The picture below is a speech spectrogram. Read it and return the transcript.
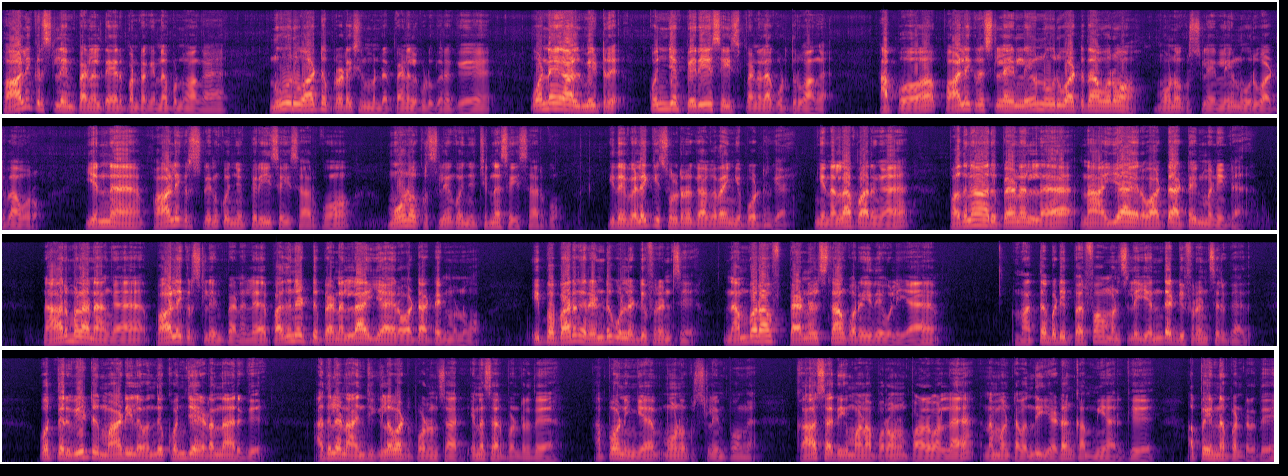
பாலிகிறிஸ்டலைன் பேனல் தயார் பண்ணுறவங்க என்ன பண்ணுவாங்க? நூறு வாட்டு ப்ரொடக்ஷன் பண்ணுற பேனல் கொடுக்குறக்கு ஒன்றே கால் மீட்ரு கொஞ்சம் பெரிய சைஸ் பேனலாக கொடுத்துருவாங்க. அப்போது பாலிகிறிஸ்டலைன்லேயும் நூறு வாட்டு தான் வரும் மோனோகிறிஸ்டலைன்லேயும் நூறு வாட்டு தான் வரும். என்ன பாலிகிறிஸ்டலைன் கொஞ்சம் பெரிய சைஸாக இருக்கும் மோனோகிறிஸ்டலைன் கொஞ்சம் சின்ன சைஸாக இருக்கும். இதை விலைக்கு சொல்கிறதுக்காக தான் இங்கே போட்டிருக்கேன். இங்கே நல்லா பாருங்கள் பதினாறு பேனலில் நான் ஐயாயிரம் வாட்டு அட்டைன் பண்ணிட்டேன். நார்மலாக நாங்கள் பாலிகிறிஸ்டலின் பேனலில் பதினெட்டு பேனலில் ஐயாயிரம் வாட்டு அட்டைன் பண்ணுவோம். இப்போ பாருங்கள் ரெண்டுக்குள்ள டிஃப்ரென்ஸு நம்பர் ஆஃப் பேனல்ஸ் தான் குறையுதே ஒழிய மற்றபடி பெர்ஃபார்மன்ஸில் எந்த டிஃப்ரென்ஸ் இருக்காது. ஒருத்தர் வீட்டு மாடியில் வந்து கொஞ்சம் இடம் தான் இருக்குது அதில் நான் அஞ்சு கிலோவாட் போடணும் சார். என்ன சார் பண்ணுறது அப்போது நீங்கள் மோனோகிறிஸ்டலைன் போங்க. காசு அதிகமான போகிறோம் பரவாயில்ல. நம்மகிட்ட வந்து இடம் கம்மியாக இருக்குது அப்போ என்ன பண்ணுறது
